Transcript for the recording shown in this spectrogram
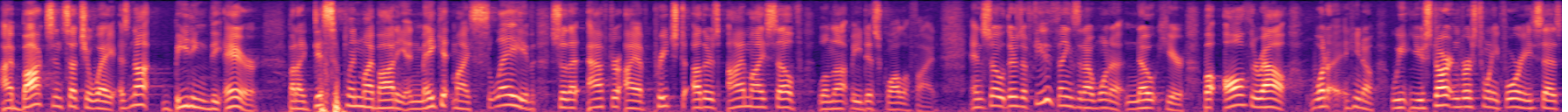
I box in such a way as not beating the air, but I discipline my body and make it my slave, so that after I have preached to others, I myself will not be disqualified. And so, there's a few things that I want to note here. But all throughout, what you know, we, you start in verse 24. He says,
